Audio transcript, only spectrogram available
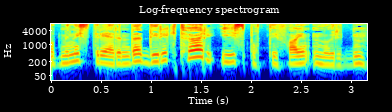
administrerende direktør i Spotify Norden.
